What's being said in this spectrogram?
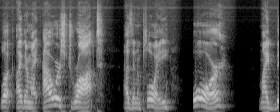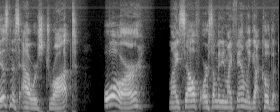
look, either my hours dropped as an employee or my business hours dropped, or myself or somebody in my family got COVID.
